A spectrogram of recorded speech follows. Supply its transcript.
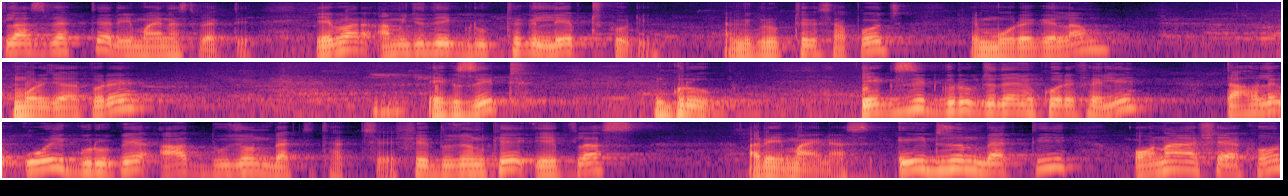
প্লাস ব্যক্তি আর এ মাইনাস ব্যক্তি। এবার আমি যদি এই গ্রুপ থেকে লেফট করি, আমি গ্রুপ থেকে সাপোজ এ মরে গেলাম, মরে যাওয়ার পরে এক্সিট গ্রুপ এক্সিট গ্রুপ যদি আমি করে ফেলি, তাহলে ওই গ্রুপে আর দুজন ব্যক্তি থাকছে। সে দুজনকে এ প্লাস আর এ মাইনাস এই দুজন ব্যক্তি অনায়াসে এখন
